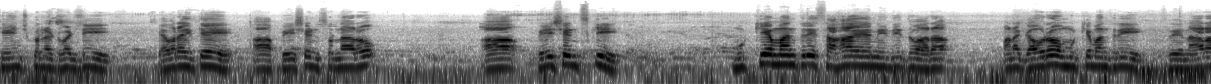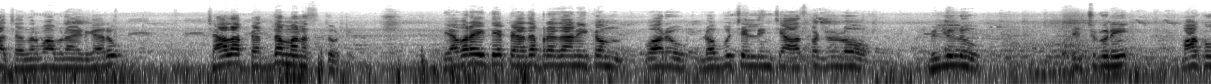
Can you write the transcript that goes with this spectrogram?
చేయించుకున్నటువంటి ఎవరైతే ఆ పేషెంట్స్ ఉన్నారో ఆ పేషెంట్స్కి ముఖ్యమంత్రి సహాయ నిధి ద్వారా మన గౌరవ ముఖ్యమంత్రి శ్రీ నారా చంద్రబాబు నాయుడు గారు చాలా పెద్ద మనసుతోటి. ఎవరైతే పేద ప్రజానీకం వారు డబ్బు చెల్లించి హాస్పిటల్లో బిల్లులు తెచ్చుకుని మాకు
